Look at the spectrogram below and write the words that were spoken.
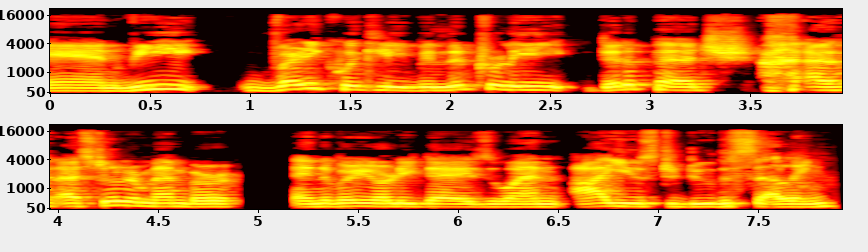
And we very quickly, we literally did a pitch. I, I still remember in the very early days when I used to do the selling.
